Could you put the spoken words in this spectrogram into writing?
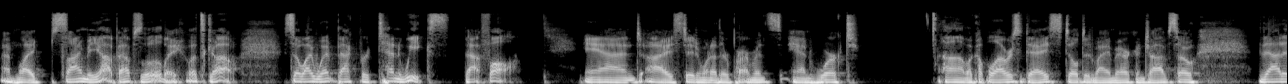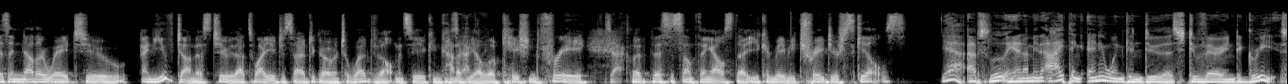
I'm like, sign me up. Absolutely. Let's go. So I went back for 10 weeks that fall and I stayed in one of their apartments and worked um, a couple hours a day, still did my American job. So that is another way to, and you've done this too. That's why you decided to go into web development. So you can kind exactly. of be a location free. Exactly. But this is something else that you can maybe trade your skills. Yeah, absolutely. And I mean, I think anyone can do this to varying degrees,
